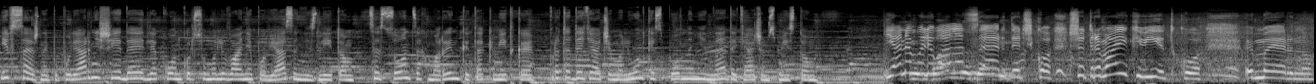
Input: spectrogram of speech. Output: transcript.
І все ж найпопулярніші ідеї для конкурсу малювання пов'язані з літом. Це сонце, хмаринки та квітки. Проте дитячі малюнки сповнені не дитячим змістом. Я намалювала сердечко, що тримає квітку мирно.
